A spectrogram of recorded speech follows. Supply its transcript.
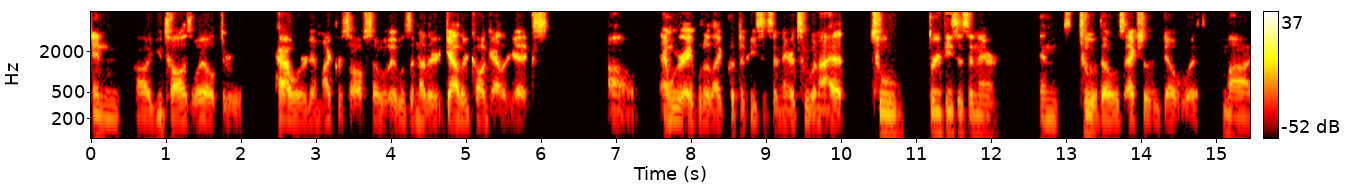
in uh, Utah as well through Howard and Microsoft. So it was another gallery called Gallery X. Um, and we were able to like put the pieces in there too. And I had two, three pieces in there, and two of those actually dealt with my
